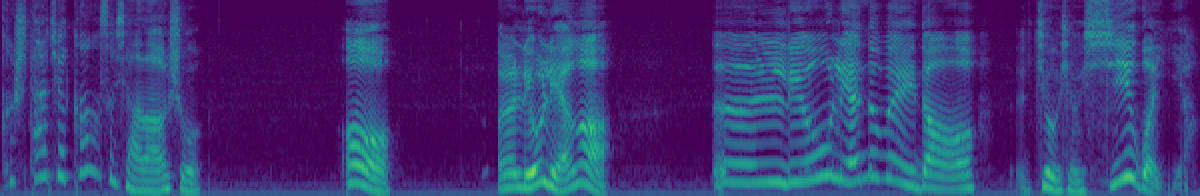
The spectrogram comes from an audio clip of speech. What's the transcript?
可是他却告诉小老鼠：“哦，呃，榴莲啊，呃，榴莲的味道就像西瓜一样。”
